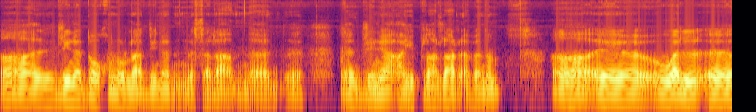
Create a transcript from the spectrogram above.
aa, dine dokunurlar. Dine mesela e, e, dine ayıplarlar efendim. Aa, e, vel e,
